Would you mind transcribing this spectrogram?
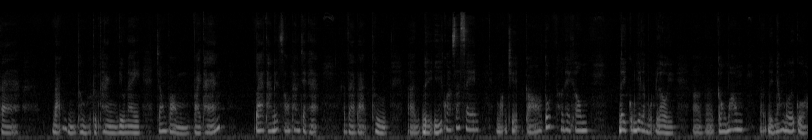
và bạn thử thực hành điều này trong vòng vài tháng 3 tháng đến 6 tháng chẳng hạn. Và bạn thử à, để ý quan sát xem mọi chuyện có tốt hơn hay không. Đây cũng như là một lời à, cầu mong mới của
